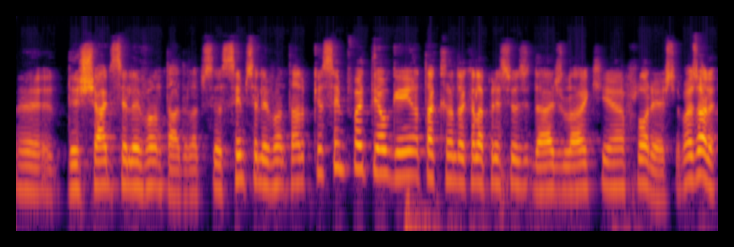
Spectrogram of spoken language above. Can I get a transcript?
é, deixar de ser levantada. Ela precisa sempre ser levantada, porque sempre vai ter alguém atacando aquela preciosidade lá que é a floresta. Mas olha,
